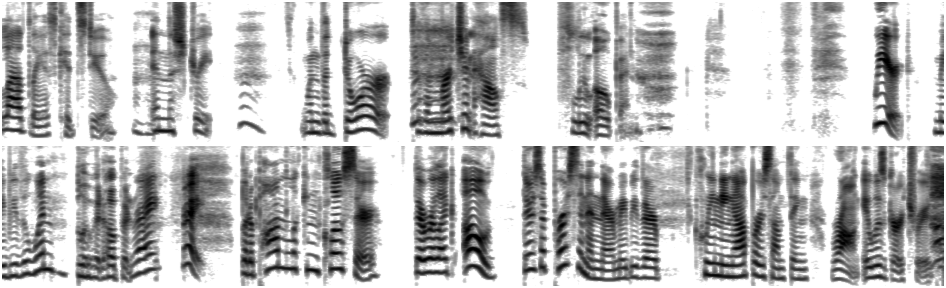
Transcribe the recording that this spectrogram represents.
loudly as kids do mm-hmm. in the street when the door to the merchant house flew open. Weird. Maybe the wind blew it open, right? Right. But upon looking closer, they were like, "Oh, there's a person in there. Maybe they're cleaning up or something." Wrong. It was Gertrude.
